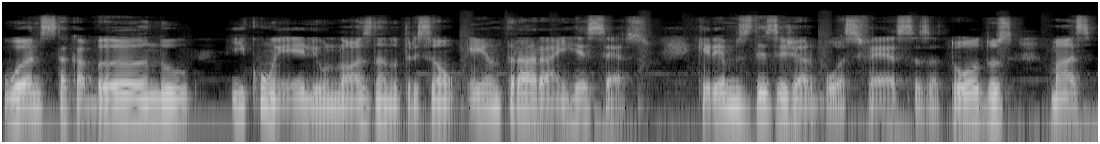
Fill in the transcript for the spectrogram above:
o ano está acabando e com ele o Nós da Nutrição entrará em recesso. Queremos desejar boas festas a todos, mas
